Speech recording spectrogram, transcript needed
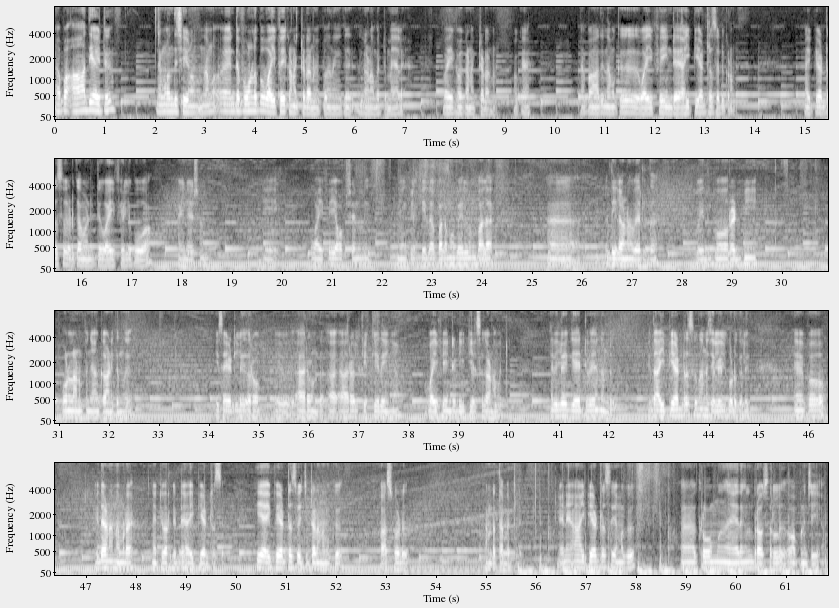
അപ്പോൾ ആദ്യമായിട്ട് നമ്മളെന്ത് ചെയ്യണം? നമ്മൾ എന്റെ ഫോണിൽ ഇപ്പോൾ വൈഫൈ കണക്റ്റഡ് ആണ്. ഇപ്പോൾ നിങ്ങൾക്ക് കാണാൻ പറ്റും മേലെ. വൈഫൈ കണക്റ്റഡ് ആണ്. ഓക്കെ? അപ്പോൾ ആദ്യം നമുക്ക് വൈഫൈന്റെ ഐ പി അഡ്രസ്സ് എടുക്കണം. ഐ പി അഡ്രസ്സ് എടുക്കാൻ വേണ്ടിയിട്ട് വൈഫൈയിൽ പോവുക അതിന് ശേഷം ഈ വൈഫൈ ഓപ്ഷനിൽ നീ ക്ലിക്ക് ചെയ്താൽ പല മൊബൈലിലും പല ഇതിലാണ് വരുന്നത്. അപ്പോൾ ഇതിപ്പോൾ റെഡ്മി ഫോണിലാണ് ഇപ്പം ഞാൻ കാണിക്കുന്നത്. ഈ സൈഡിൽ ഒരു ആരോ ഉണ്ട്. ആരോയിൽ ക്ലിക്ക് ചെയ്ത് കഴിഞ്ഞാൽ വൈഫൈന്റെ ഡീറ്റെയിൽസ് കാണാൻ പറ്റും. ഇതിൽ ഗേറ്റ് വേ എന്നുണ്ട്. ഇത് ഐ പി അഡ്രസ്സ് എന്നാണ് ചെല്ലിൽ കൊടുക്കൽ ഇപ്പോൾ ഇതാണ് നമ്മുടെ നെറ്റ്വർക്കിന്റെ ഐ പി അഡ്രസ്സ് ഈ ഐ പി അഡ്രസ്സ് വെച്ചിട്ടാണ് നമുക്ക് പാസ്വേഡ് കണ്ടെത്താൻ പറ്റില്ല. അങ്ങനെ ആ ഐ പി അഡ്രസ്സ് നമുക്ക് ക്രോം ഏതെങ്കിലും ബ്രൗസറിൽ ഓപ്പൺ ചെയ്യാം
